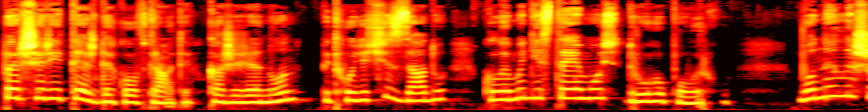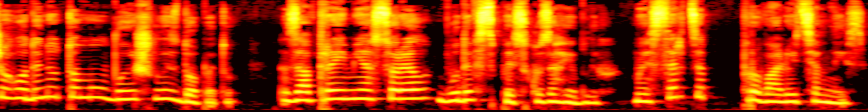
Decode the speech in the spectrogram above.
Перший рід теж декого втратив, каже Рянон, підходячи ззаду, коли ми дістаємось другого поверху. Вони лише годину тому вийшли з допиту. Завтра ім'я Сорел буде в списку загиблих. Моє серце провалюється вниз.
